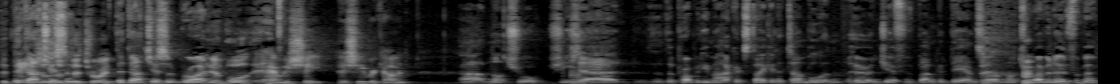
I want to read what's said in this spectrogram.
The Damsels Duchess of of Detroit. the Duchess of yeah, Brighton. or, how is she? Has she recovered? Uh, I'm not sure. She's uh, the, the property market's taken a tumble, and her and Jeff have bunkered down. So I'm not sure. I haven't heard from her.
